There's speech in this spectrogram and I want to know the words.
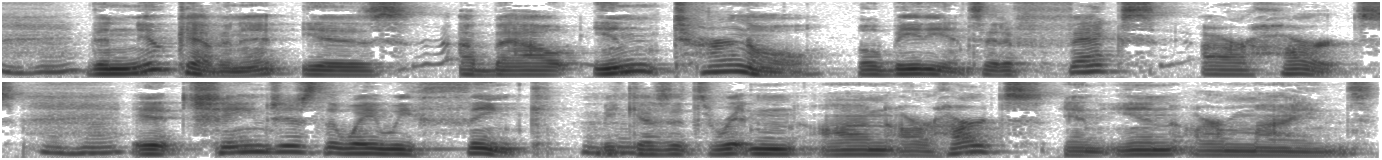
Mm-hmm. The new covenant is about internal obedience, it affects our hearts. Mm-hmm. It changes the way we think mm-hmm. because it's written on our hearts and in our minds.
